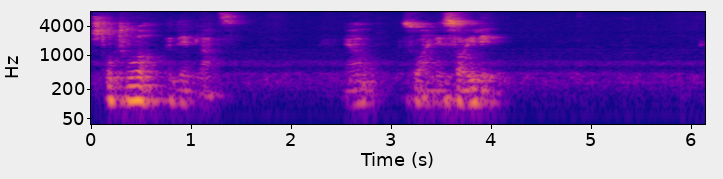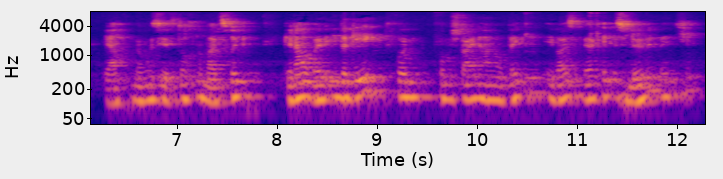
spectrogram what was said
Struktur an dem Platz. Ja, so eine Säule. Ja, man muss jetzt doch nochmal zurück. Genau, weil in der Gegend von, vom Steinheimer Becken, ich weiß nicht, wer kennt das Löwenmännchen?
